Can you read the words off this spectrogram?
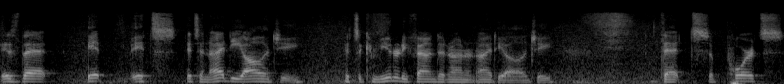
is that it it's it's an ideology. It's a community founded on an ideology that supports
